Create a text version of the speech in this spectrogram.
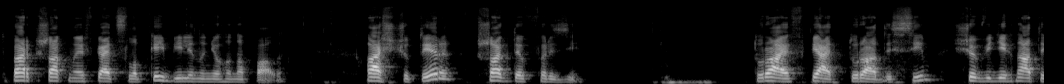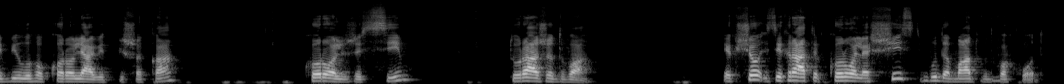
Тепер пішак на f5 слабкий, білі на нього напали. H4, пішак де в ферзі. Тура F5, тура D7, щоб відігнати білого короля від пішака. Король G7, тура G2. Якщо зіграти короля 6, буде мат в два ходи.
